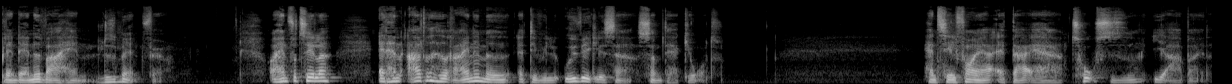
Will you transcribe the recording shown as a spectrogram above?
Blandt andet var han lydmand før. Og han fortæller, at han aldrig havde regnet med, at det ville udvikle sig, som det har gjort. Han tilføjer, at der er to sider i arbejdet.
